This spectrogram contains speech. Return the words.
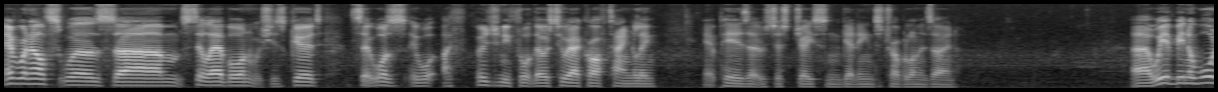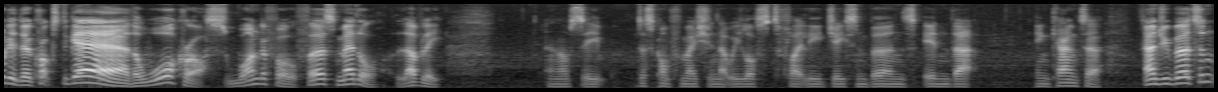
Everyone else was um, still airborne, which is good. So it was. It was. I originally thought there was two aircraft tangling. It appears that it was just Jason getting into trouble on his own. Uh, we have been awarded the Croix de Guerre, the War Cross. Wonderful. First medal. Lovely. And obviously, just confirmation that we lost flight lead Jason Burns in that encounter. Andrew Burton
